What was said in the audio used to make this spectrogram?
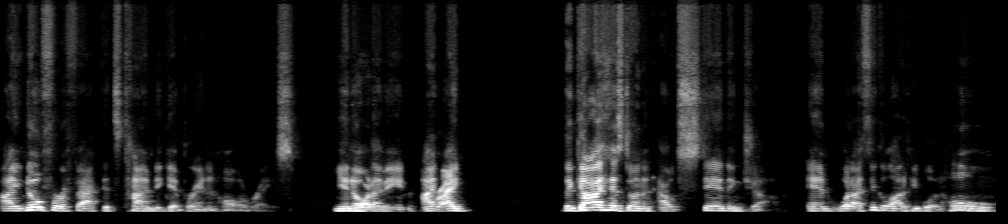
I know for a fact it's time to get Brandon Hall a raise. You know what I mean? I, right. I the guy has done an outstanding job. And what I think a lot of people at home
